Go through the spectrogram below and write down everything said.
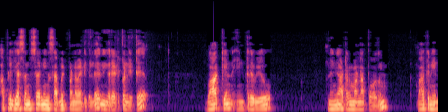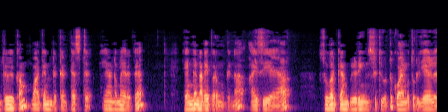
அப்ளிகேஷன்ஸை நீங்கள் சப்மிட் பண்ண வேண்டியதில்லை. நீங்கள் ரெடி பண்ணிவிட்டு வாக்கின் இன்டர்வியூ நீங்கள் அட்டன் பண்ணால் போதும். Walk in interview come walk in written test இரண்டுமே இருக்குது எங்கே நடைபெறும் அப்படின்னா ICAR sugar cane breeding institute Coimbatore ஏழு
